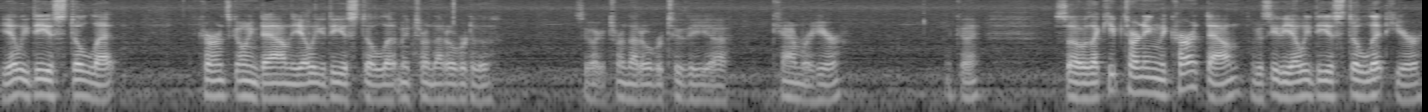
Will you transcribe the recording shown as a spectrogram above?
the LED is still lit, current's going down, the LED is still lit. Let me turn that over to the, see if I can turn that over to the uh, camera here. Okay, so as I keep turning the current down, you can see the LED is still lit here.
